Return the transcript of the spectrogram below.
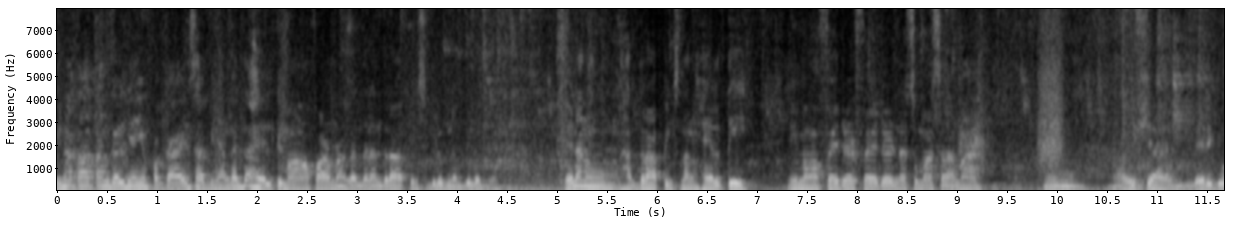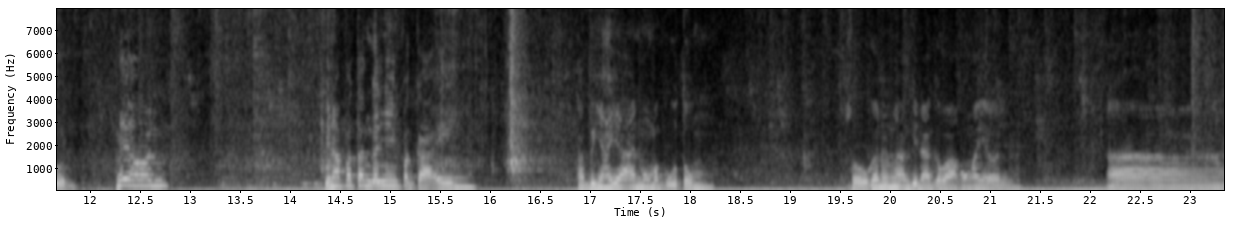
pinatatanggal niya yung pagkain. Sabi niya, ang ganda, healthy mga ka-farmer. Ganda ng droppings, bilog na bilog. Oh. Yan ang droppings ng healthy. May mga feather-feather na sumasama. Hmm. Ayos yan. Very good. Ngayon, pinapatanggal niya yung pagkain. Sabi niya, hayaan mong magutom. So, ganun nga ang ginagawa ko ngayon. Ah,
